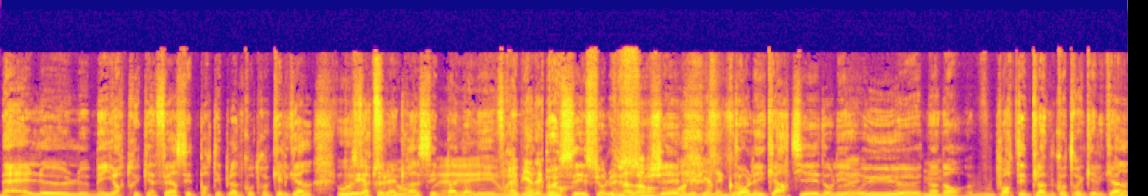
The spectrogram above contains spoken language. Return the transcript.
bah, le, meilleur truc à faire, c'est de porter plainte contre quelqu'un. Oui, absolument. Hein, c'est pas d'aller vraiment bosser sur le sujet on est bien dans les quartiers, dans les rues. Euh, non, mm. non, vous portez plainte contre quelqu'un.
